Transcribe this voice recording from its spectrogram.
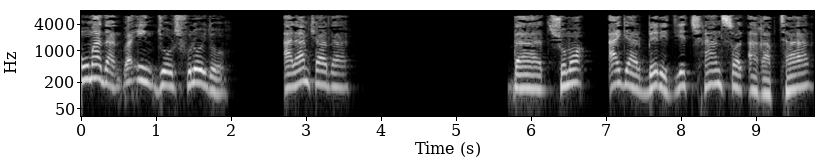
اومدن و این جورج فلوید رو علم کردن. بعد شما اگر برید یه چند سال عقبتر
